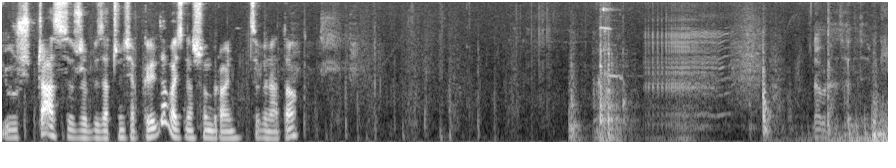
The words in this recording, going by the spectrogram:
już czas, żeby zacząć upgrade'ować naszą broń. Co wy na to? Dobra, tędy.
